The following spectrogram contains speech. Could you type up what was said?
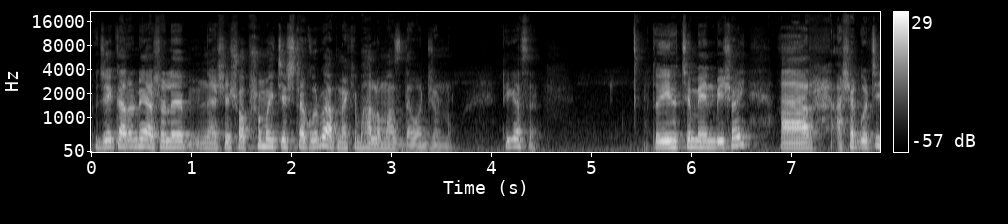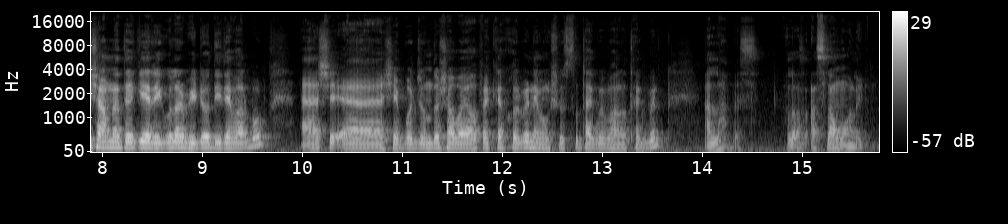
তো যে কারণে আসলে সে সবসময় চেষ্টা করবে আপনাকে ভালো মাছ দেওয়ার জন্য। ঠিক আছে? তো এই হচ্ছে মেন বিষয়। আর আশা করছি সামনে থেকে রেগুলার ভিডিও দিতে পারব। সে পর্যন্ত সবাই অপেক্ষা করবেন এবং সুস্থ থাকবেন, ভালো থাকবেন। আল্লাহ হাফেজ। আসসালামু আলাইকুম।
